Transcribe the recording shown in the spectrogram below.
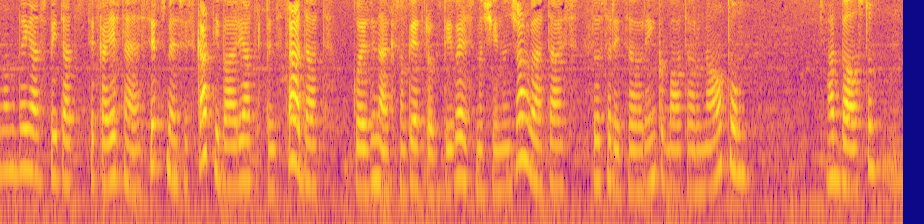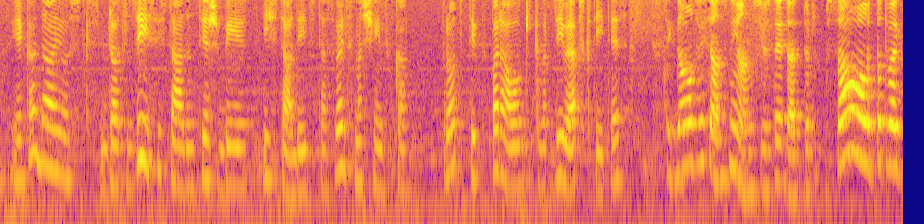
Man beigās bija tāds tā kā iestājās sirdsmēs, viss kārtībā, ir jāturpina strādāt. Ko es zināju, kas man pietrūks, bija vējas mašīna un žāvētājs. Tos arī caur inkubatoru un altumu atbalstu iegādājos, kas brauc uz dzīves izstādi un tieši bija izstādītas tās veļas mašīnas kā prototipi, paraugi, ka var dzīvē apskatīties. Cik daudz visādas nianses jūs teicāt, tur sāli pat vajag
